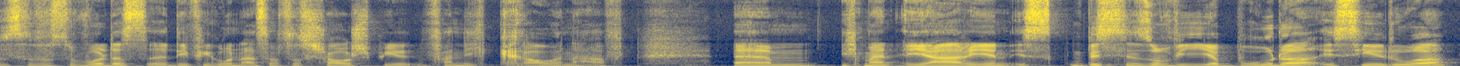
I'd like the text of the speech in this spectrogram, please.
sowohl das, äh, die Figuren als auch das Schauspiel fand ich grauenhaft. Ähm, ich meine, Earien ist ein bisschen so wie ihr Bruder Isildur.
